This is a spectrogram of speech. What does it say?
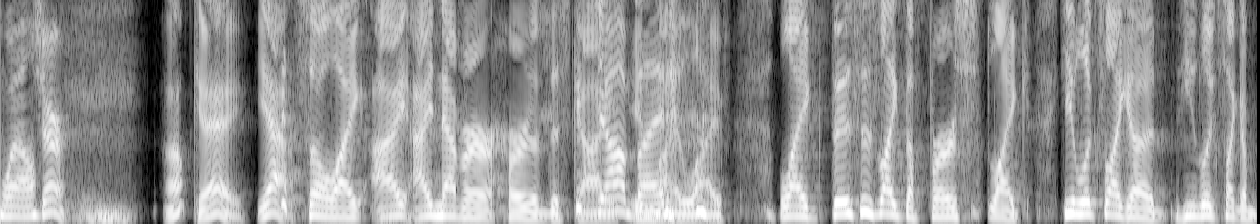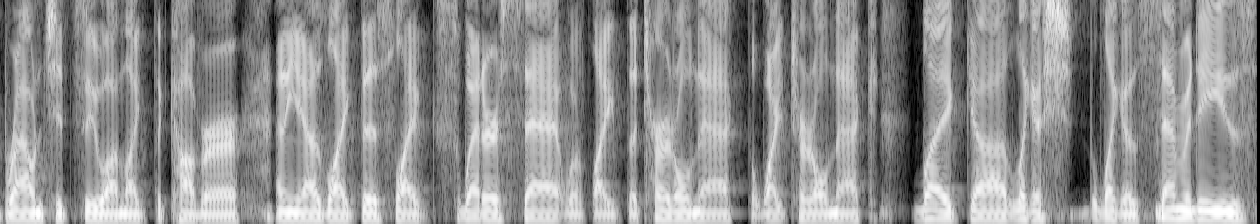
Well, Sure. Okay. Yeah. So like I I never heard of this guy job, in bud. my life. Like this is like the first like he looks like a he looks like a brown shih tzu on like the cover and he has like this like sweater set with like the turtleneck, the white turtleneck, like uh like a like a 70s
